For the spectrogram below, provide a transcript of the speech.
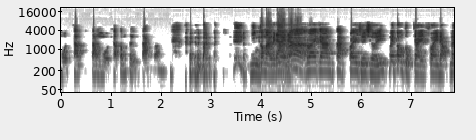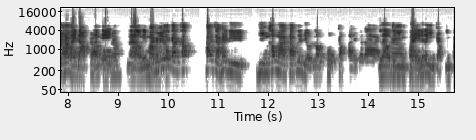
หมดครับตังค์หมดครับต้องเติมตังค์ก่อน ยิงเข้ามาไม่ได้ถ้เกินะว่ารายการตัดไปเฉยๆ ไม่ต้องตกใจไฟดับนะครับไฟดับนั่นเองนะเอานี้มามากันนี้ครแล้บวกันครับ ถ้าจะให้ดี ยิงเข้ามาครับ แล้วเดี๋ยวเราโทรกลับไปก็ได้ เราจะยิงไปแล้วก็ยิงกลับยิงไป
